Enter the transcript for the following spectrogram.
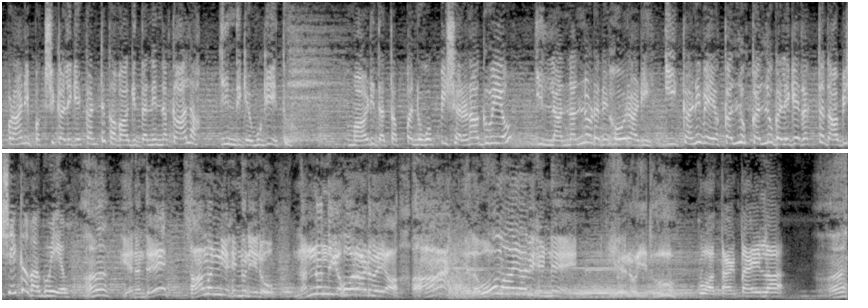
ಪ್ರಾಣಿ ಪಕ್ಷಿಗಳಿಗೆ ಕಂಟಕವಾಗಿದ್ದ ನಿನ್ನ ಕಾಲ ಇಂದಿಗೆ ಮುಗಿಯಿತು. ಮಾಡಿದ ತಪ್ಪನ್ನು ಒಪ್ಪಿ ಶರಣಾಗುವೆಯೋ? ಇಲ್ಲ ನನ್ನೊಡನೆ ಹೋರಾಡಿ ಈ ಕಣಿವೆಯ ಕಲ್ಲು ಕಲ್ಲುಗಳಿಗೆ ರಕ್ತದ ಅಭಿಷೇಕವಾಗುವೆಯೋ? ಆ? ಏನಂದೆ? ಸಾಮಾನ್ಯ ಹೆಣ್ಣು ನೀನು. ನನ್ನೊಂದಿಗೆ ಹೋರಾಡುವೆಯಾ? ಆ ಎಲ್ಲವೋ ಮಾಯಾವಿ ಹೆಣ್ಣೆ. ಏನು ಇದು? ಗೊತ್ತಾಗ್ತಾ ಇಲ್ಲ. Huh?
